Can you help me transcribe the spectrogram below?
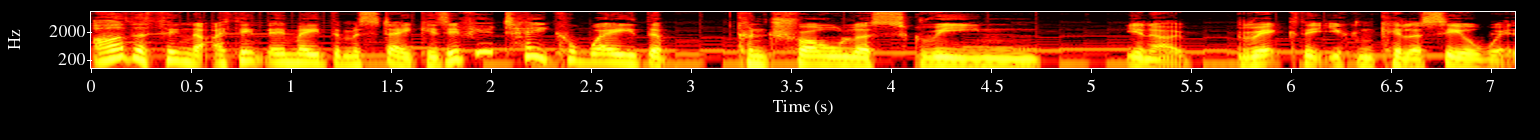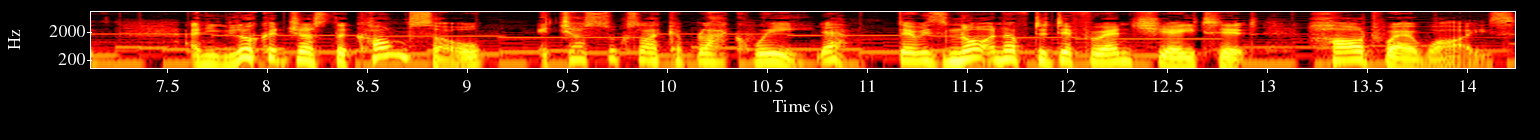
other thing that I think they made the mistake is if you take away the controller screen, you know, brick that you can kill a seal with, and you look at just the console, it just looks like a black Wii. Yeah. There is not enough to differentiate it hardware wise.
